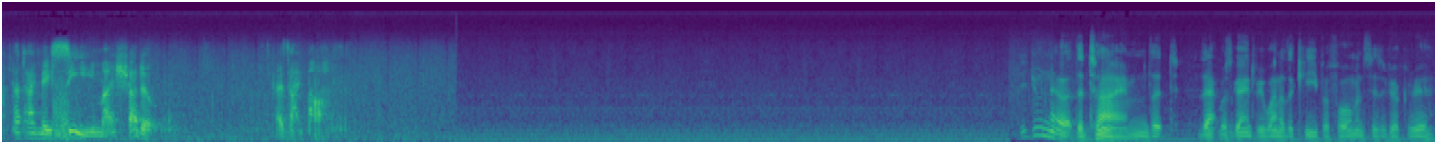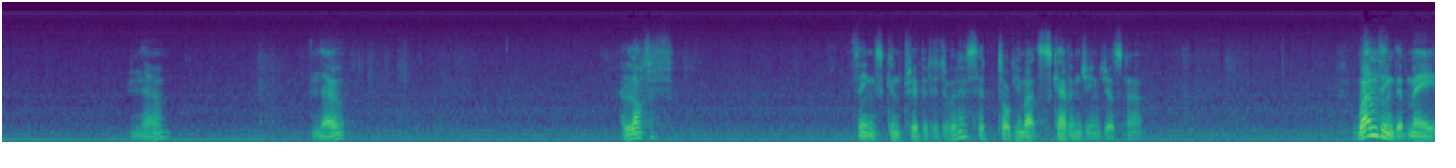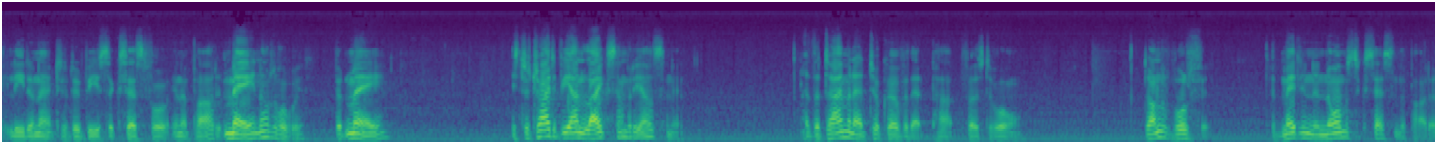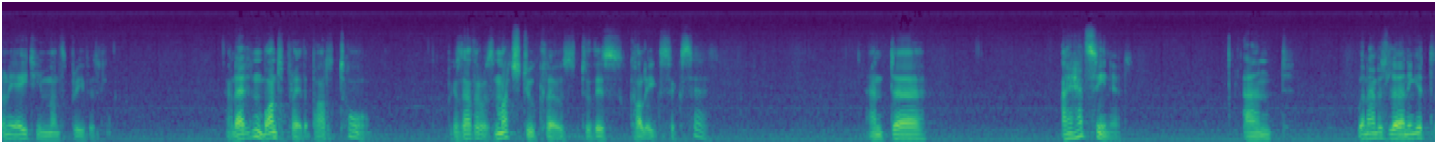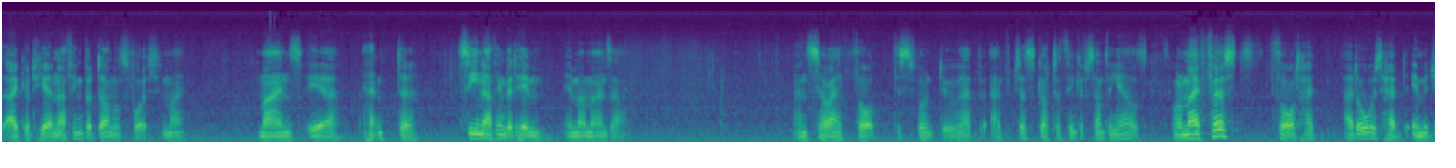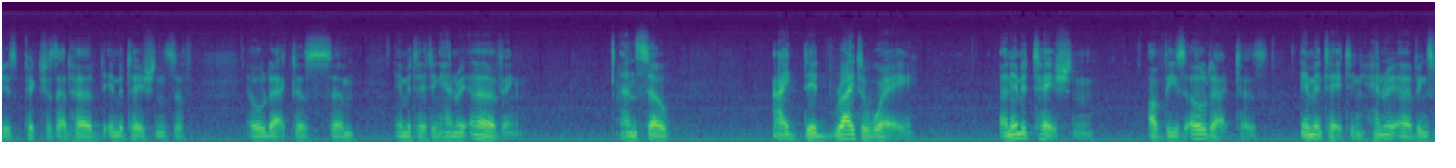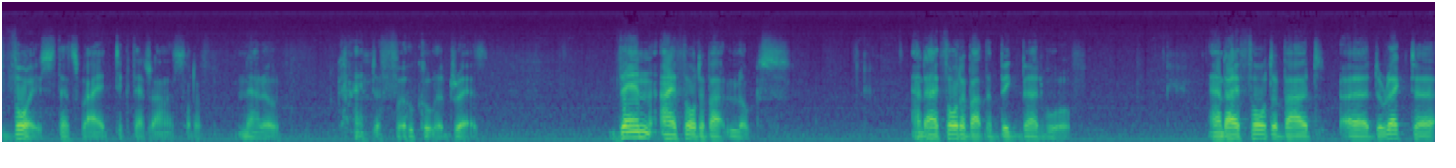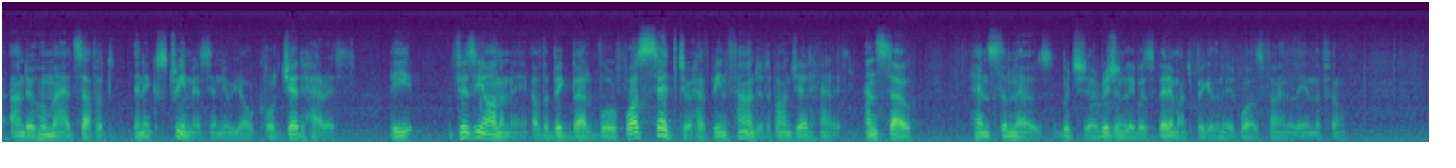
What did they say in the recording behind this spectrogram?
that I may see my shadow as I pass. Did you know at the time that that was going to be one of the key performances of your career? No. No. A lot of things contributed to it. I said, talking about scavenging just now. One thing that may lead an actor to be successful in a part, it may, not always, but may, is to try to be unlike somebody else in it. At the time when I took over that part, first of all, Donald Wolfit had made an enormous success in the part, only 18 months previously. And I didn't want to play the part at all, because I thought it was much too close to this colleague's success. And uh, I had seen it. And when I was learning it, I could hear nothing but Donald's voice in my mind's ear and uh, see nothing but him in my mind's eye. And so I thought, this won't do. I've, I've just got to think of something else. Well, my first thought, I'd, I'd always had images, pictures, I'd heard imitations of old actors um, imitating Henry Irving. And so I did right away an imitation of these old actors imitating Henry Irving's voice. That's why I took that rather sort of narrow kind of vocal address. Then I thought about looks. And I thought about the big bad wolf. And I thought about a director under whom I had suffered in extremis in New York called Jed Harris. The physiognomy of the big bad wolf was said to have been founded upon Jed Harris. And so, hence the nose, which originally was very much bigger than it was finally in the film.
